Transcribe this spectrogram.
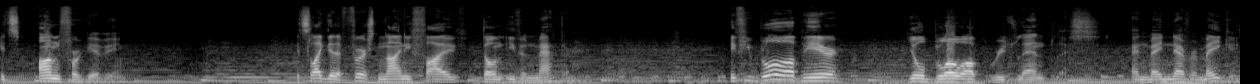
It's unforgiving. It's like the first 95 don't even matter. If you blow up here, you'll blow up relentless and may never make it.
